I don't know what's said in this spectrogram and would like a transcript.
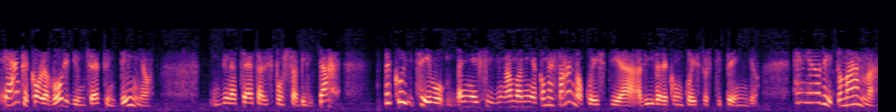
e anche con lavori di un certo impegno, di una certa responsabilità. Per cui dicevo ai miei figli, mamma mia, come fanno questi a vivere con questo stipendio? E mi hanno detto, mamma,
